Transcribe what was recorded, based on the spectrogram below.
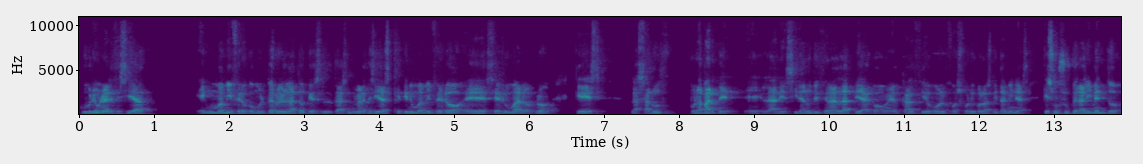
una necesidad en un mamífero como el perro y el gato, que es las mismas necesidades que tiene un mamífero eh, ser humano, ¿no? que es la salud, por una parte, eh, la densidad nutricional láctea con el calcio, con el fósforo y con las vitaminas, que es un superalimento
